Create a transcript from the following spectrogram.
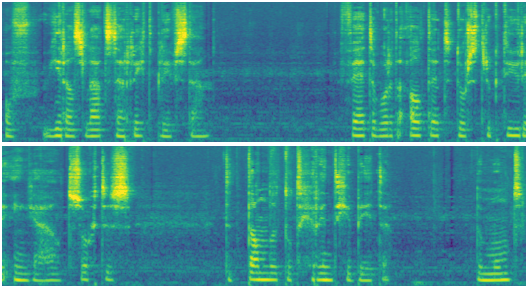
Of wie er als laatste recht bleef staan? Feiten worden altijd door structuren ingehaald, ochtends de tanden tot grind gebeten, de mond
